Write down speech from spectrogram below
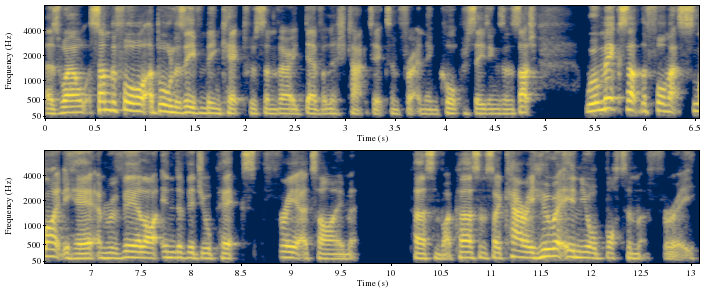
as well. Some before a ball has even been kicked with some very devilish tactics and threatening court proceedings and such. We'll mix up the format slightly here and reveal our individual picks three at a time, person by person. So, Carrie, who are in your bottom three?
